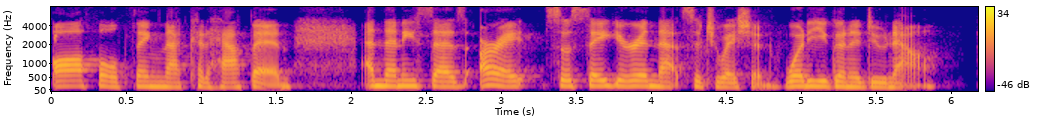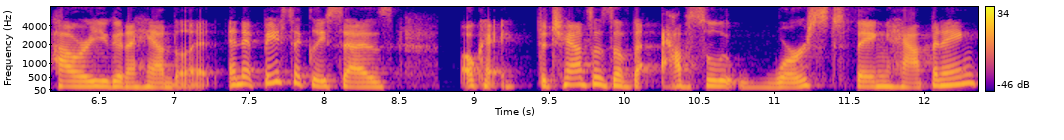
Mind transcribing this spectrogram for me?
awful thing that could happen. And then he says, All right, so say you're in that situation. What are you going to do now? How are you going to handle it? And it basically says, okay, the chances of the absolute worst thing happening,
